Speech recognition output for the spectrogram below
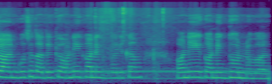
জয়েন করছে, তাদেরকে অনেক অনেক ওয়েলকাম অনেক অনেক ধন্যবাদ।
